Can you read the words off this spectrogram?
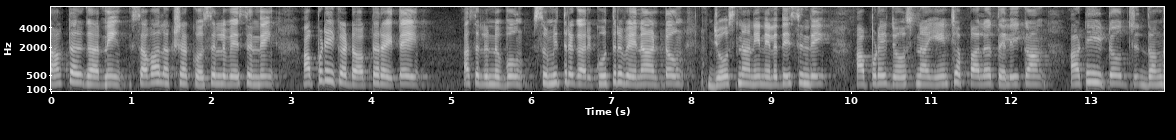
డాక్టర్ గారిని సవా లక్ష కోసలు వేసింది. అప్పుడే ఇక డాక్టర్ అయితే అసలు నువ్వు సుమిత్ర గారి కూతురువేనా? అంటూ జ్యోత్స్నాని నిలదీసింది. అప్పుడే జ్యోత్స్న ఏం చెప్పాలో తెలియక అటు ఇటు దొంగ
